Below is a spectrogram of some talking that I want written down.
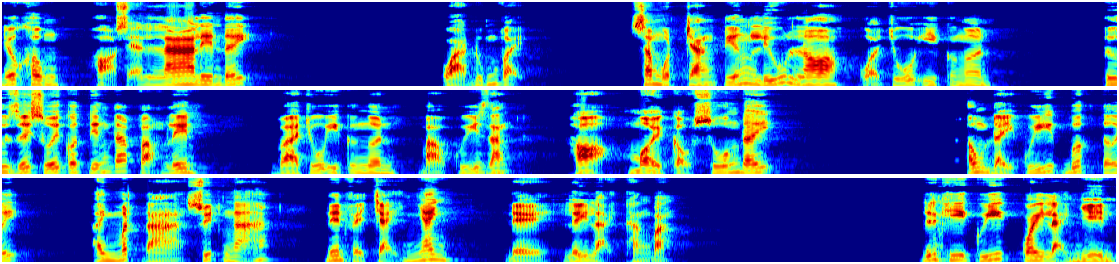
nếu không họ sẽ la lên đấy. Quả đúng vậy. Sau một tràng tiếng líu lo của chú Y Cương Ngân, từ dưới suối có tiếng đáp vọng lên và chú Y Cương Ngân bảo quý rằng họ mời cậu xuống đấy. Ông đẩy quý bước tới, anh mất đà suýt ngã nên phải chạy nhanh để lấy lại thăng bằng. Đến khi quý quay lại nhìn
